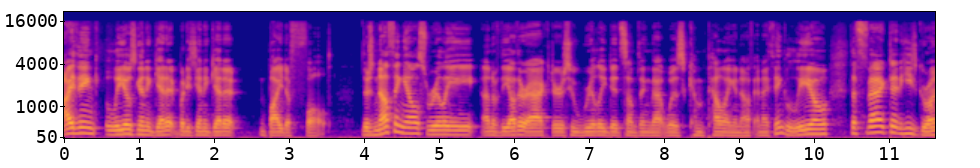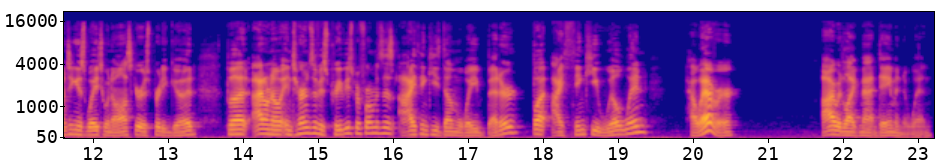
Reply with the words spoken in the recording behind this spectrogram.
I think Leo's going to get it, but he's going to get it by default. There's nothing else really out of the other actors who really did something that was compelling enough. And I think Leo, the fact that he's grunting his way to an Oscar is pretty good. But I don't know, in terms of his previous performances, I think he's done way better. But I think he will win. However, I would like Matt Damon to win.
